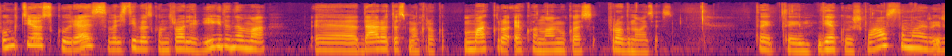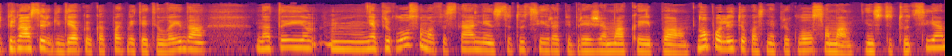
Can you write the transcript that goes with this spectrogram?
funkcijos, kurias valstybės kontrolė vykdydama e, daro tas makro, makroekonomikos prognozes. Taip, tai dėkui iš klausimą ir, ir pirmiausia irgi dėkui, kad pakvietėte į laidą. Na tai mm, nepriklausoma fiskalinė institucija yra apibrėžiama kaip nuo politikos nepriklausoma institucija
